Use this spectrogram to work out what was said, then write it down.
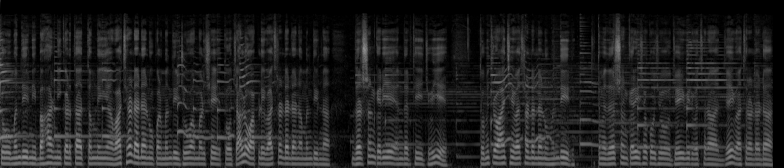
તો મંદિરની બહાર નીકળતા જ તમને અહીંયા વાછરા દાદાનું પણ મંદિર જોવા મળશે. તો ચાલો આપણે વાછરા દાદાના મંદિરના દર્શન કરીએ, અંદરથી જોઈએ. તો મિત્રો, આ છે વાછરા દાદાનું મંદિર. તમે દર્શન કરી શકો છો. જય વીર વછરા, જય વાછરા દાદા.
